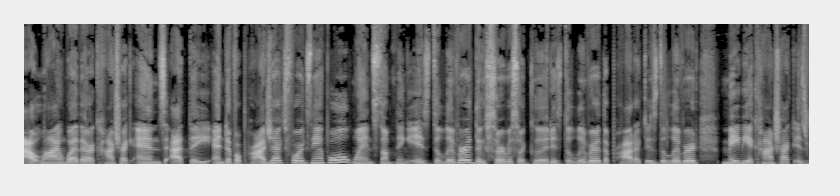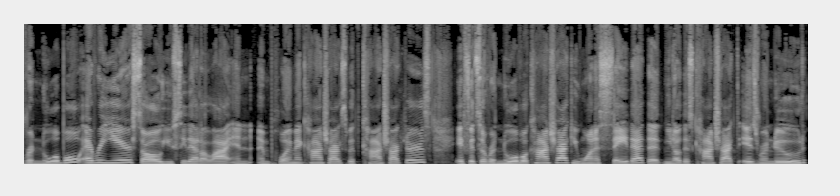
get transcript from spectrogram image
outline whether a contract ends at the end of a project, for example, when something is delivered, the service or good is delivered, the product is delivered. Maybe a contract is renewable every year. So you see that a lot in employment contracts with contractors. If it's a renewable contract, you want to say that, that, you know, this contract is renewed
